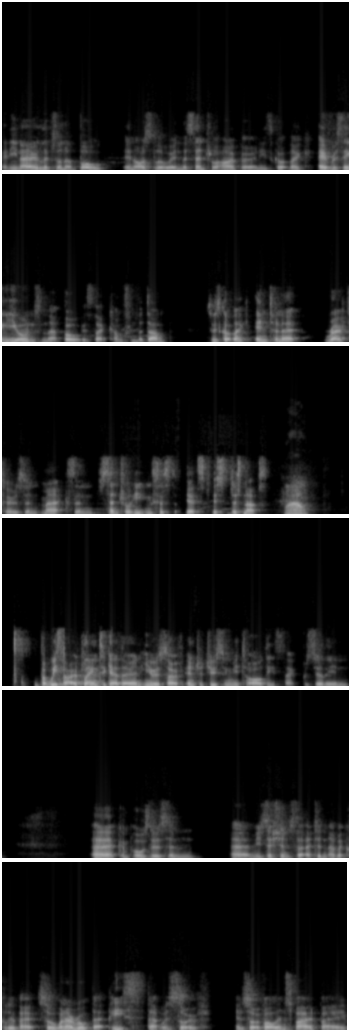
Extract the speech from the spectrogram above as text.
and he now lives on a boat in Oslo in the Central Harbour, and he's got like everything he owns in that boat is like come from the dump. So he's got like internet routers and Macs and central heating system. Yeah, it's it's just nuts. Wow. But we started playing together, and he was sort of introducing me to all these like Brazilian uh, composers and uh, musicians that I didn't have a clue about. So when I wrote that piece, that was sort of it was sort of all inspired by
